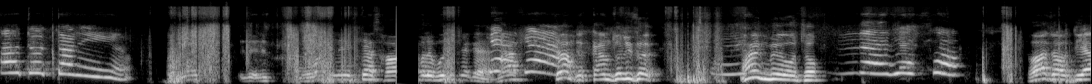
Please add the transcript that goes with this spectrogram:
আ টুটারি মোবাইল এটা সবলে বুঝিস না কে হ্যাঁ চল কাম চলিছে वाह सौतिया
